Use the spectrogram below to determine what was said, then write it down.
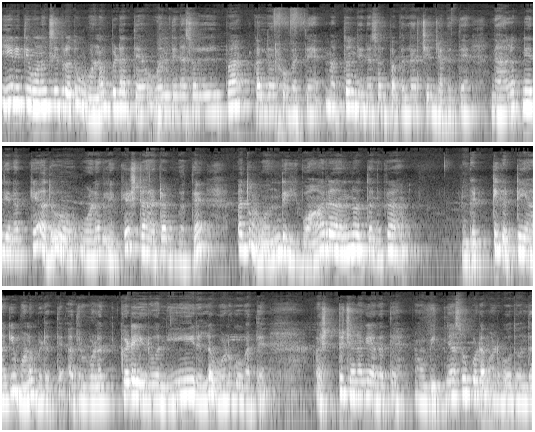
ಈ ರೀತಿ ಒಣಗಿಸಿದ್ರು ಅದು ಒಣಗಿಬಿಡತ್ತೆ. ಒಂದಿನ ಸ್ವಲ್ಪ ಕಲ್ಲರ್ ಹೋಗುತ್ತೆ ಮತ್ತೊಂದು ದಿನ ಸ್ವಲ್ಪ ಕಲ್ಲರ್ ಚೇಂಜ್ ಆಗುತ್ತೆ. ನಾಲ್ಕನೇ ದಿನಕ್ಕೆ ಅದು ಒಣಗಲಿಕ್ಕೆ ಸ್ಟಾರ್ಟ್ ಆಗುತ್ತೆ. ಅದು ಒಂದು ಈ ವಾರ ಅನ್ನೋ ತನಕ ಗಟ್ಟಿ ಗಟ್ಟಿಯಾಗಿ ಒಣಗಿಬಿಡುತ್ತೆ. ಅದ್ರ ಒಳಗಡೆ ಇರುವ ನೀರೆಲ್ಲ ಒಣಗೋಗತ್ತೆ. ಅಷ್ಟು ಚೆನ್ನಾಗಿ ಆಗುತ್ತೆ. ನಾವು ಬಿಸ್ನೆಸ್ಸು ಕೂಡ ಮಾಡ್ಬೋದು. ಒಂದು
